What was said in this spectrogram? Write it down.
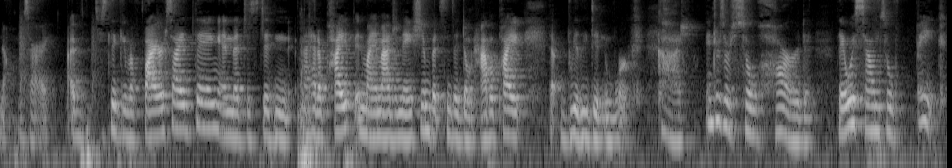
no, I'm sorry. I was just thinking of a fireside thing and that just didn't. I had a pipe in my imagination, but since I don't have a pipe, that really didn't work. God, intros are so hard. They always sound so fake.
